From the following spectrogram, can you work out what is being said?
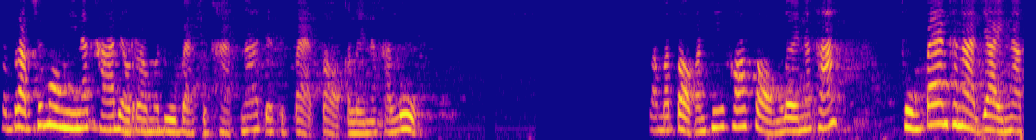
สำหรับชั่วโมงนี้นะคะ เดี๋ยวเรามาดูแบบฝึกหัดหน้า 78 ต่อกันเลยนะคะลูก เรามาต่อกันที่ข้อ 2 เลยนะคะ ถุงแป้งขนาดใหญ่หนัก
